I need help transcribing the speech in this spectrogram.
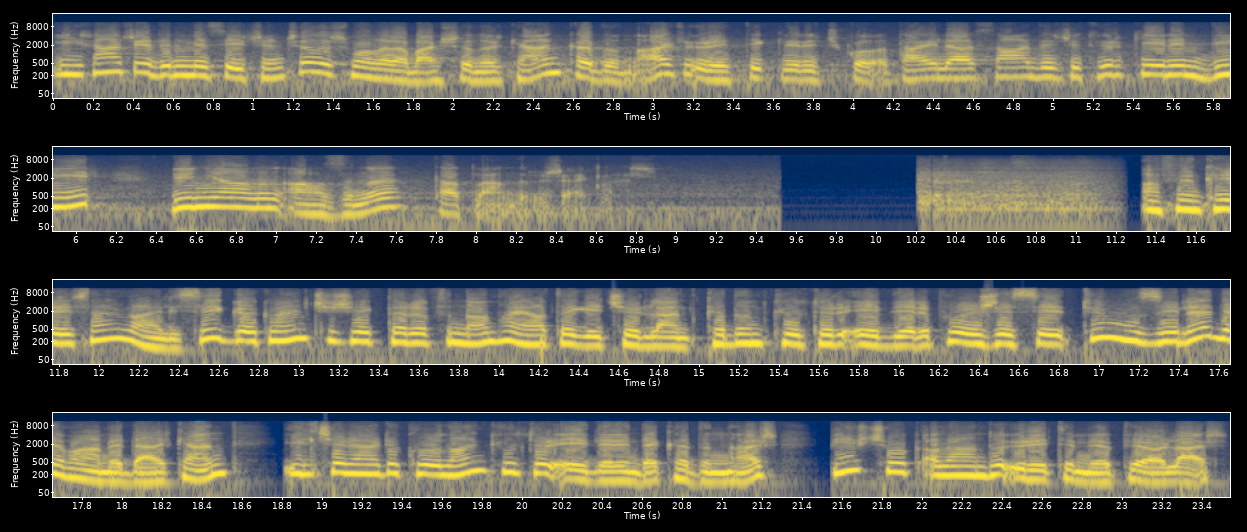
ihraç edilmesi için çalışmalara başlanırken kadınlar ürettikleri çikolatayla sadece Türkiye'nin değil dünyanın ağzını tatlandıracaklar. Afyonkarahisar Valisi Gökmen Çiçek tarafından hayata geçirilen Kadın Kültür Evleri projesi tüm hızıyla devam ederken ilçelerde kurulan kültür evlerinde kadınlar birçok alanda üretim yapıyorlar.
